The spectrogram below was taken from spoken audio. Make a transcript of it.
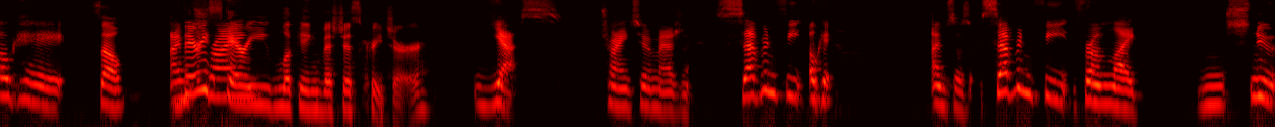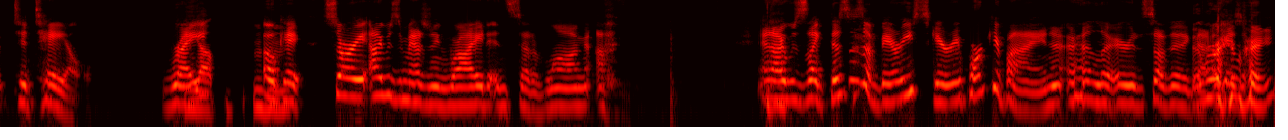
Okay. so I'm very trying- scary looking vicious creature. Yes. Trying to imagine it. Seven feet. Okay. I'm so sorry. Seven feet from like snoot to tail. Right? Yep. Mhm. Okay. Sorry. I was imagining wide instead of long. Uh, and I was like, this is a very scary porcupine or something like that. Okay, Right, so, right.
